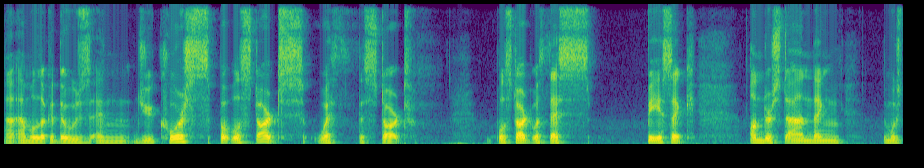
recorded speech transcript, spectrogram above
uh, and we'll look at those in due course. But we'll start with the start. We'll start with this basic understanding, the most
